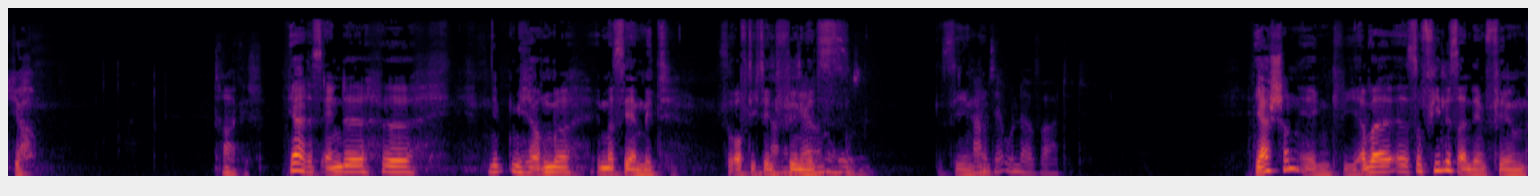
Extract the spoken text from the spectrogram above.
Ja. Tragisch. Ja, das Ende äh, nimmt mich auch immer, immer sehr mit. So oft ich den Ja, Film jetzt gesehen Kam habe. sehr unerwartet. Ja, schon irgendwie. Aber äh, so vieles an dem Film.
